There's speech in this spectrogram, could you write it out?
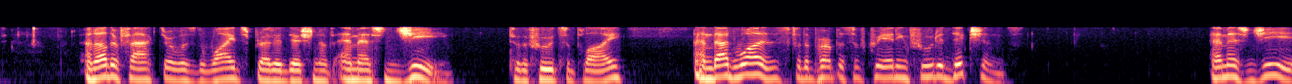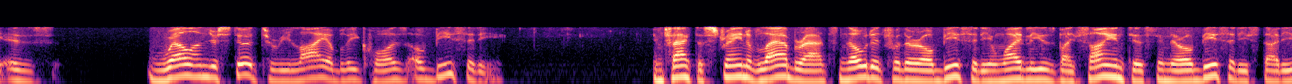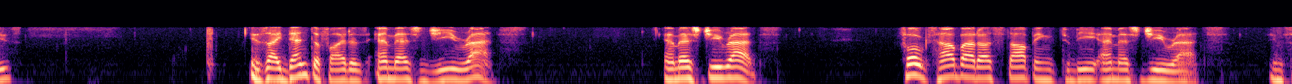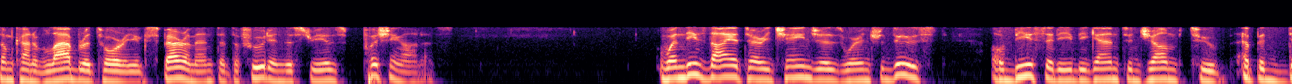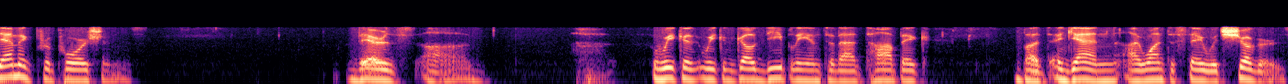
Another factor was the widespread addition of MSG to the food supply, and that was for the purpose of creating food addictions. MSG is well understood to reliably cause obesity. In fact, a strain of lab rats noted for their obesity and widely used by scientists in their obesity studies is identified as MSG rats. MSG rats. Folks, how about us stopping to be MSG rats in some kind of laboratory experiment that the food industry is pushing on us? When these dietary changes were introduced, obesity began to jump to epidemic proportions. There's uh, we could we could go deeply into that topic, but again, I want to stay with sugars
